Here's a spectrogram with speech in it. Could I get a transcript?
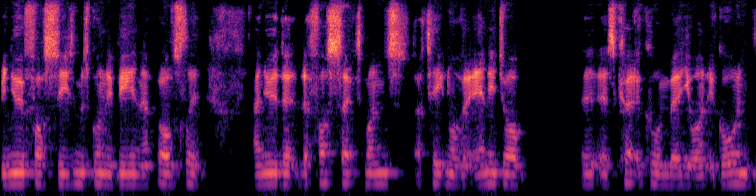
We knew the first season was going to be, and obviously, I knew that the first six months of taking over any job is critical and where you want to go. And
